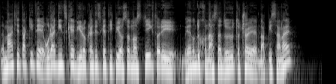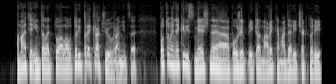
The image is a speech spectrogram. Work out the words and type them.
máte taký tie úradnícke, byrokratické typy osobností, ktorí jednoducho nasledujú to, čo je napísané a máte intelektuálov, ktorí prekračujú hranice. Potom je niekedy smiešné, a ja použijem príklad Mareka Maďariča, ktorý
